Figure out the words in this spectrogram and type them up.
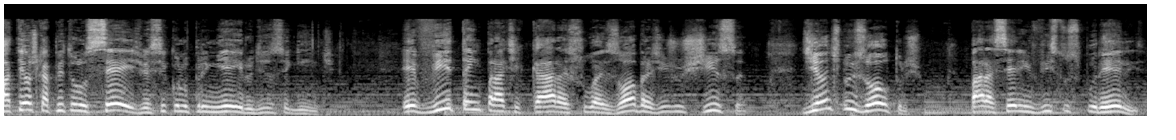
Mateus capítulo 6, versículo 1 diz o seguinte: Evitem praticar as suas obras de justiça diante dos outros, para serem vistos por eles,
